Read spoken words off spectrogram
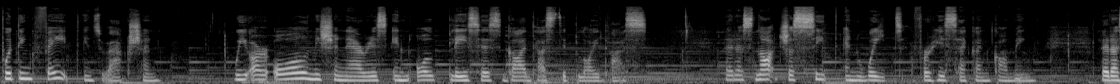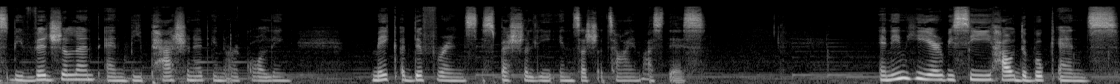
putting faith into action. We are all missionaries in all places God has deployed us. Let us not just sit and wait for His second coming. Let us be vigilant and be passionate in our calling. Make a difference, especially in such a time as this. And in here, we see how the book ends.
